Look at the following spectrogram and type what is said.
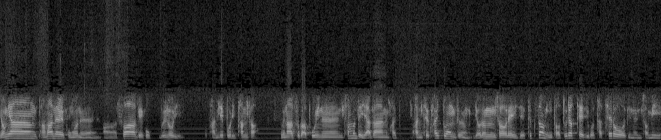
영양 밤하늘 공원은 어, 수화계곡 물놀이, 반딧불이 탐사, 은하수가 보이는 천문대 야간 관- 관측 활동 등 여름철에 이제 특성이 더 뚜렷해지고 다채로워지는 점이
